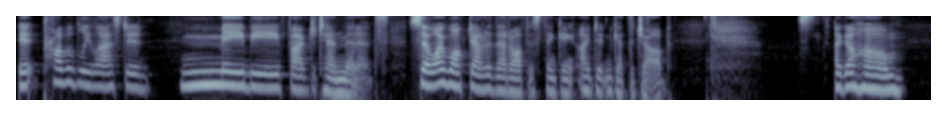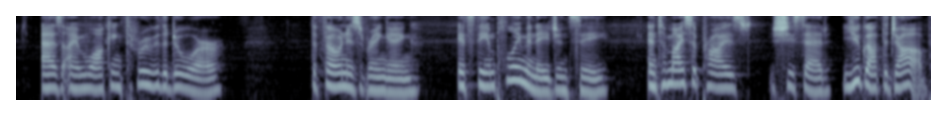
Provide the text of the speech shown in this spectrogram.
It probably lasted maybe five to 10 minutes. So I walked out of that office thinking I didn't get the job. I go home. As I'm walking through the door, the phone is ringing. It's the employment agency. And to my surprise, she said, You got the job.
